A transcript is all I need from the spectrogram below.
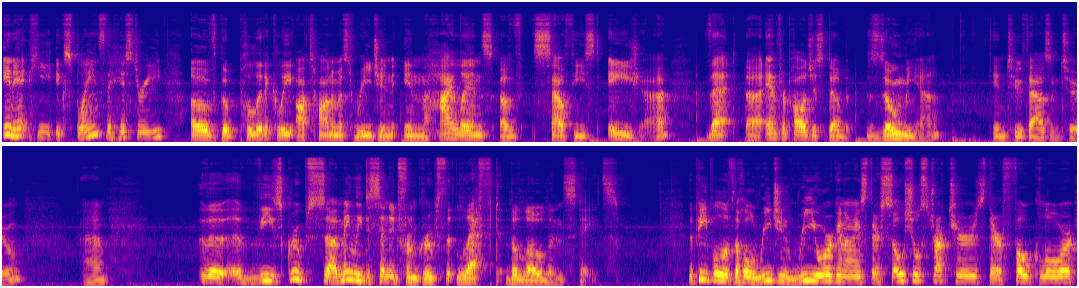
In it, he explains the history of the politically autonomous region in the highlands of Southeast Asia that uh, anthropologists dubbed Zomia in 2002. Um, the, these groups uh, mainly descended from groups that left the lowland states. The people of the whole region reorganized their social structures, their folklore,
